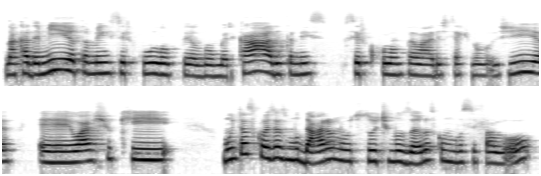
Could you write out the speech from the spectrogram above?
na academia também circulam pelo mercado e também circulam pela área de tecnologia. É, eu acho que Muitas coisas mudaram nos últimos anos, como você falou.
